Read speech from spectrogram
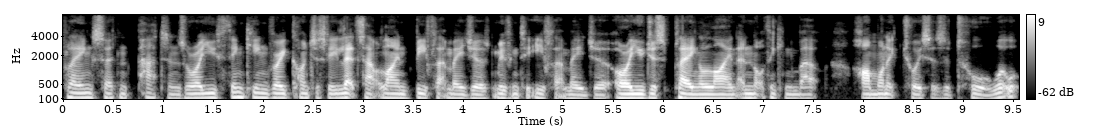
playing certain patterns, or are you thinking very consciously, let's outline B flat major, moving to E flat major, or are you just playing a line and not thinking about harmonic choices at all. What,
